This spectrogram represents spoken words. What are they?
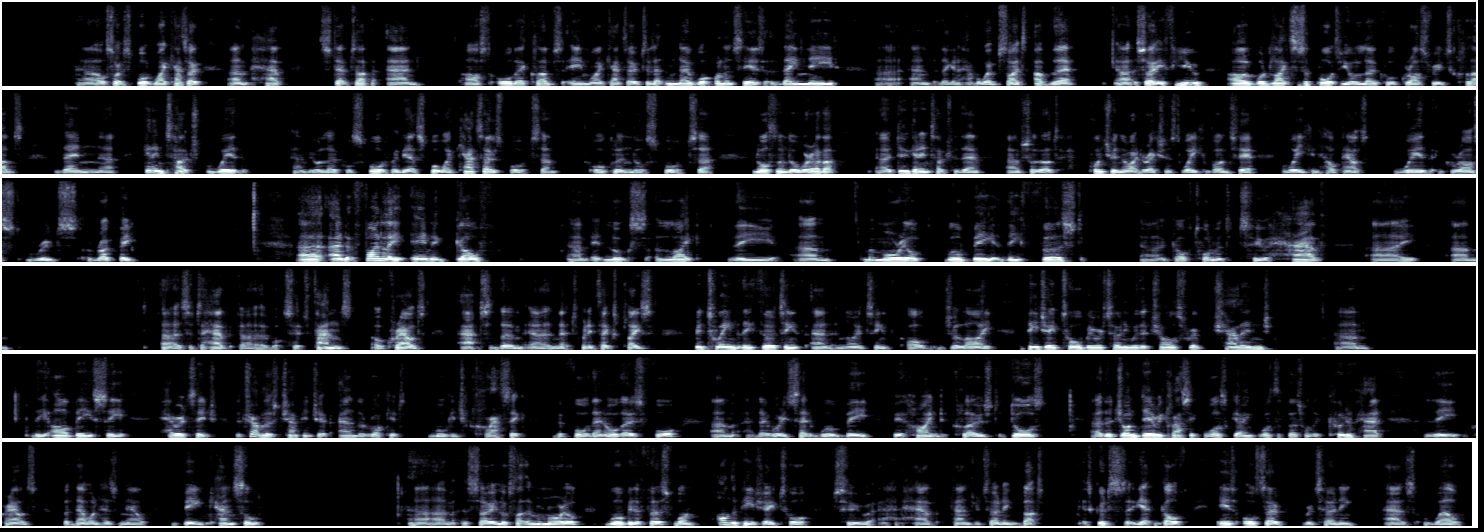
uh, or sorry, Sport Waikato, um, have stepped up and asked all their clubs in Waikato to let them know what volunteers they need, uh, and they're going to have a website up there. Uh, so if you are, would like to support your local grassroots clubs, then uh, get in touch with um, your local sport, maybe that's Sport Waikato, Sport um, Auckland, or Sport uh, Northland, or wherever. Uh, do get in touch with them. I'm sure they'll point you in the right direction as to where you can volunteer and where you can help out with grassroots rugby. Uh, and finally, in golf, um, it looks like the um, Memorial will be the first uh, golf tournament to have a um, uh, so to have uh, what's it fans or crowds at the uh, net when it takes place between the 13th and 19th of July. The PGA Tour will be returning with a Charles Schwab Challenge, um, the RBC Heritage, the Travelers Championship, and the Rocket Mortgage Classic. Before then, all those four um, they've already said will be behind closed doors. Uh, the John Deere Classic was going was the first one that could have had the crowds, but that one has now been cancelled. Um, so it looks like the Memorial will be the first one on the PGA Tour to have fans returning. But it's good to see yet golf is also returning as well.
